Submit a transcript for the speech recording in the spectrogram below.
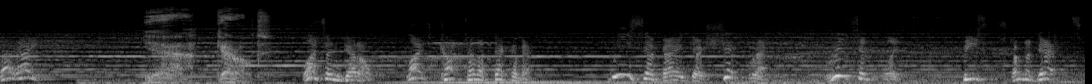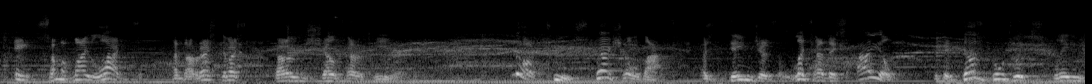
that right? Yeah, Geralt. Listen, Geralt, let's cut to the thick of it. We survived a shipwreck recently. Beasts from the depths ate some of my lads, and the rest of us found shelter here. Not too special, that, as dangers litter this isle. but it does go to explain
